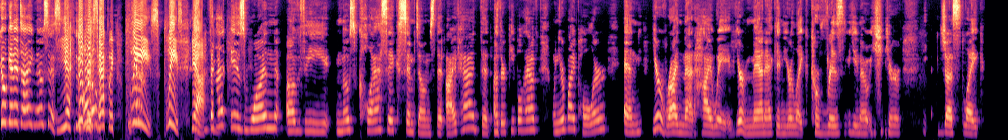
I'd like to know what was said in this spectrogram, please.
go get a diagnosis yeah no you know? exactly please please yeah that is one of the most classic symptoms that i've had that other people have when you're bipolar and you're riding that high wave you're manic and you're like chariz you know you're just like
